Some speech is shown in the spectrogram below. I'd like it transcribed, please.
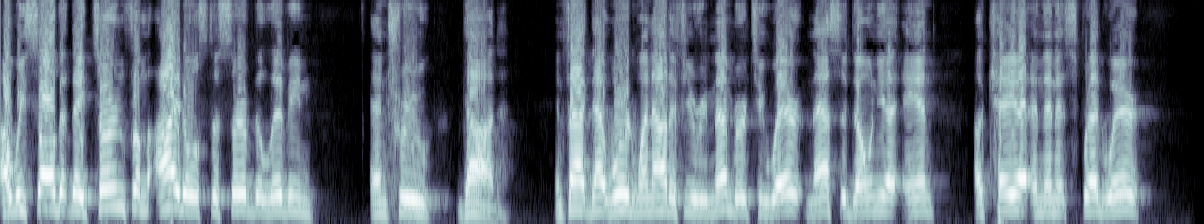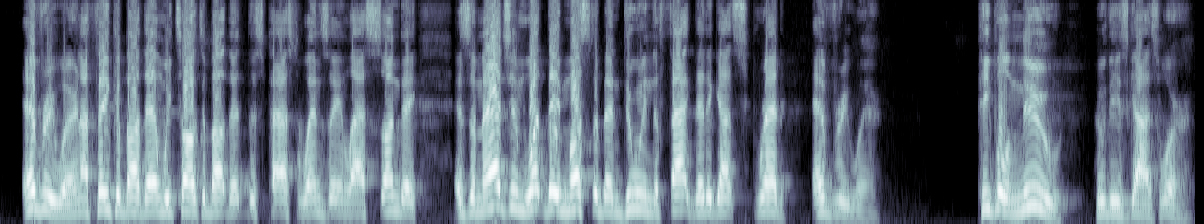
uh, we saw that they turned from idols to serve the living and true God. In fact, that word went out, if you remember, to where? Macedonia and Achaia, and then it spread where? Everywhere. And I think about that, and we talked about that this past Wednesday and last Sunday, is imagine what they must have been doing, the fact that it got spread everywhere. People knew who these guys were.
